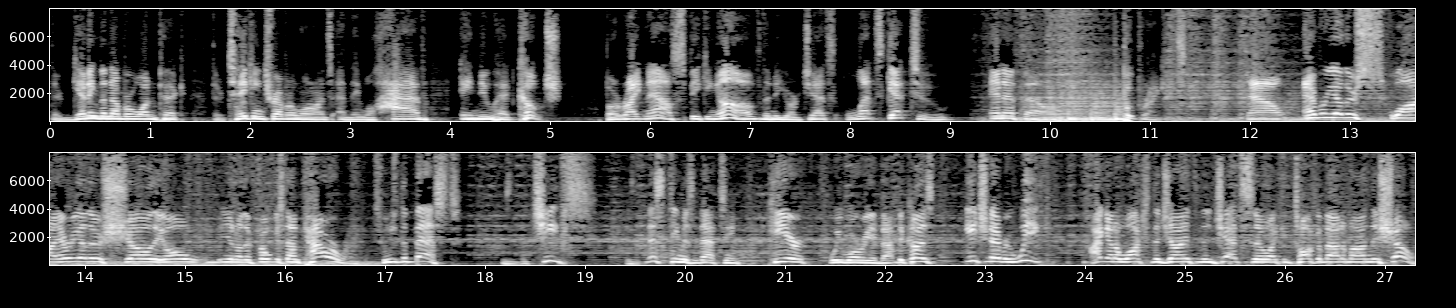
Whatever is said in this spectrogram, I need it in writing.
they're getting the number one pick, they're taking Trevor Lawrence, and they will have a new head coach. But right now, speaking of the New York Jets, let's get to NFL poop rankings. Now, every other squad, every other show, they all, you know, they're focused on power rankings. Who's the best? Is it the Chiefs? Is it this team? Is it that team? Here, we worry about because each and every week, I got to watch the Giants and the Jets so I can talk about them on this show.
